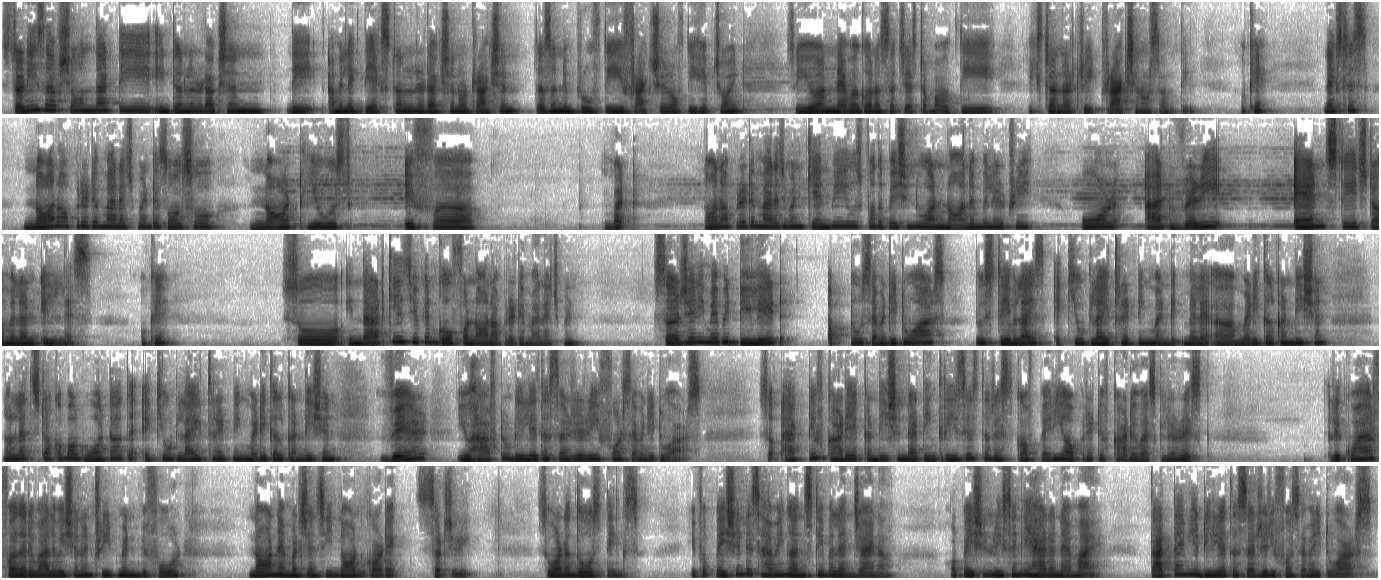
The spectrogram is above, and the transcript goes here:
Studies have shown that the internal reduction, the I mean, like the external reduction or traction doesn't improve the fracture of the hip joint. So, you are never gonna suggest about the external traction or something. Okay. Next is non operative management is also not used if, uh, but Non-operative management can be used for the patient who are non-ambulatory or at very end stage terminal illness. Okay. So in that case, you can go for non-operative management. Surgery may be delayed up to 72 hours to stabilize acute life-threatening med- uh, medical condition. Now let's talk about what are the acute life-threatening medical condition where you have to delay the surgery for 72 hours. So, active cardiac condition that increases the risk of perioperative cardiovascular risk require further evaluation and treatment before non-emergency non-cardiac surgery. So, what are those things? If a patient is having unstable angina or patient recently had an MI, that time you delay the surgery for 72 hours.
